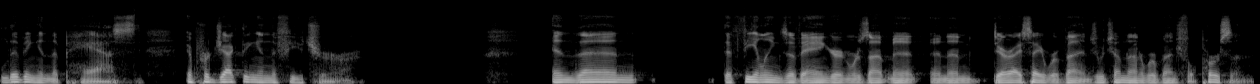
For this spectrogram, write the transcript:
living in the past and projecting in the future. And then the feelings of anger and resentment, and then, dare I say, revenge, which I'm not a revengeful person.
